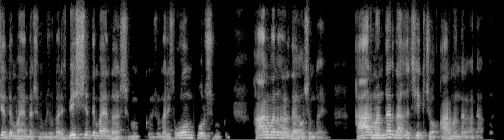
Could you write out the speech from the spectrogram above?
жерден баяндашы мүмкүн журналист беш жерден баяндашы мүмкүн журналист он болушу мүмкүн каарманыңар дагы ошондой каармандар дагы чек жок каармандарга дагы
